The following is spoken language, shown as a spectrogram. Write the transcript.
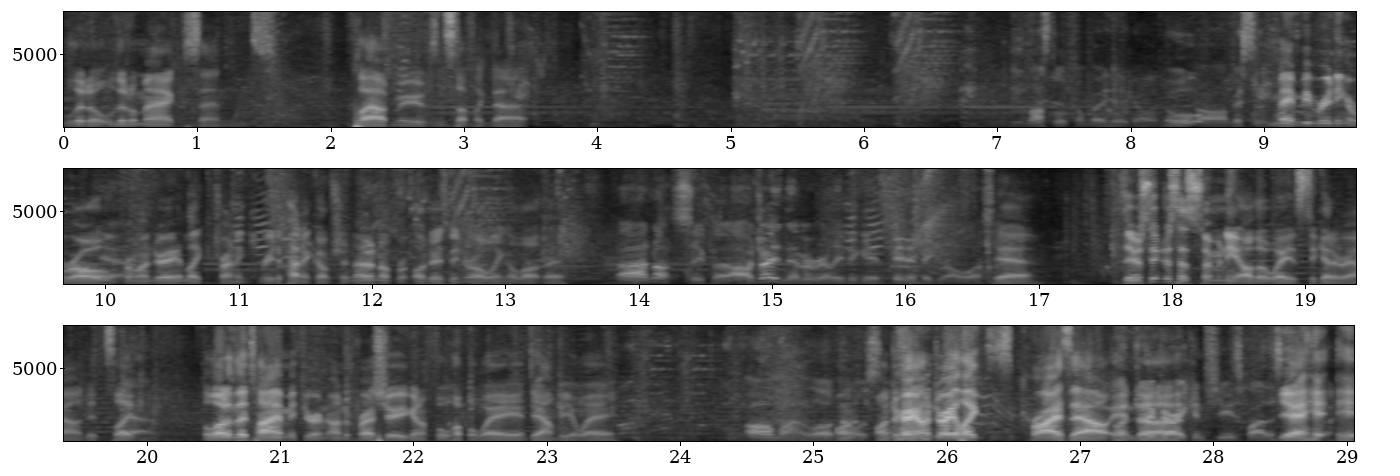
little little max and cloud moves and stuff like that. Nice little combo here going. Ooh. Oh, missing. Maybe reading a roll Yeah. from Andre, like trying to read a panic option. I don't know if Andre's been rolling a lot there. Uh, not super. Andre's never really big, been a big roller. So Yeah. Zero Suit just has so many other ways to get around. It's like Yeah. a lot of the time, if you're under pressure, you're gonna full hop away and down B away. Oh my lord, that was Andre, Andre like cries out and Andre uh, very confused by this. Yeah, he,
